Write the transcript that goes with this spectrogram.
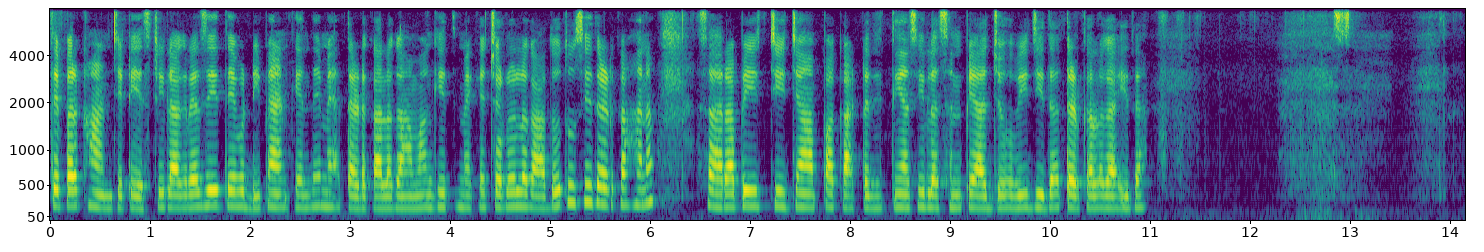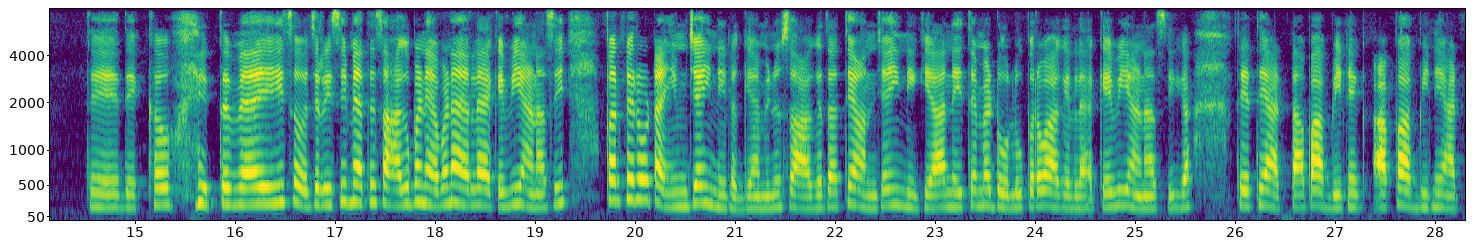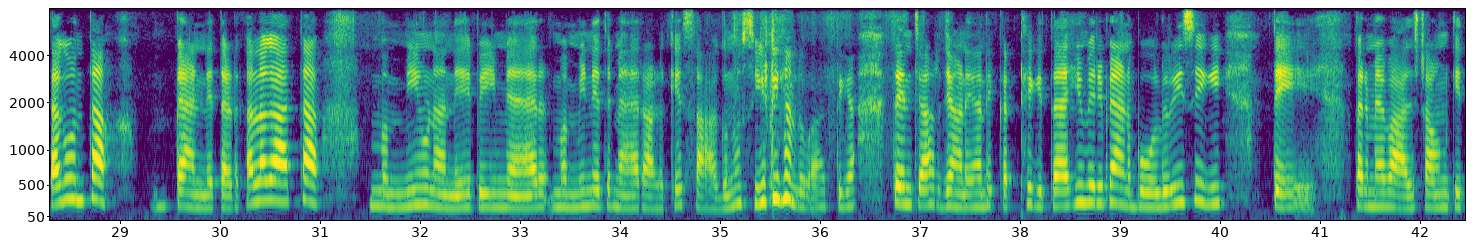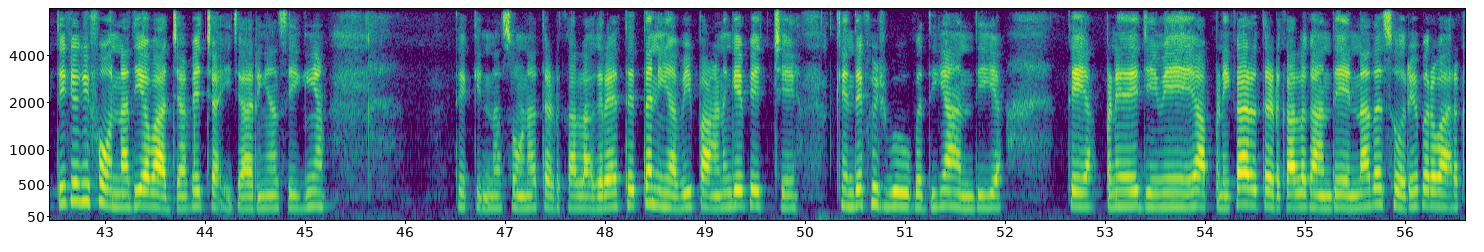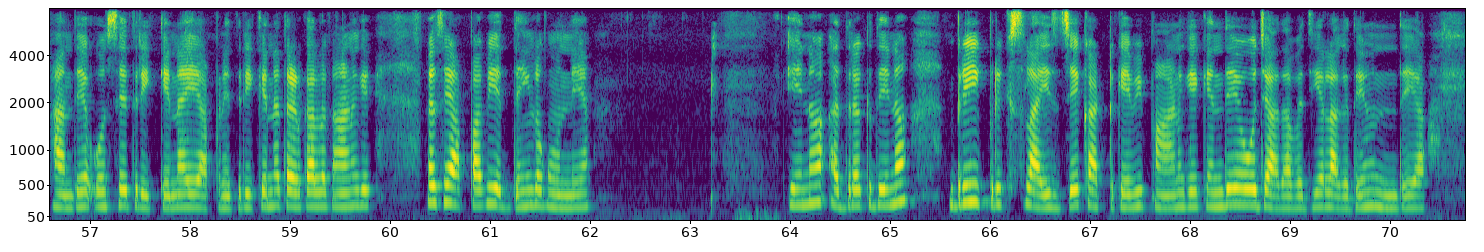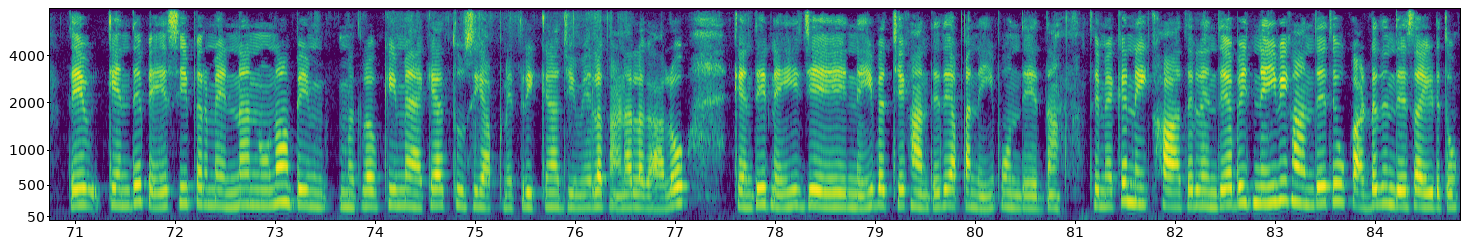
ਤੇ ਪਰ ਖਾਣ 'ਚ ਟੇਸਟੀ ਲੱਗ ਰਿਹਾ ਸੀ ਤੇ ਵੱਡੀ ਭੈਣ ਕਹਿੰਦੇ, ਮੈਂ ਤੜਕਾ ਲਗਾਵਾਂਗੀ। ਤੇ ਮੈਂ ਕਿਹਾ, ਚਲੋ ਲਗਾ ਦਿਓ ਤੁਸੀਂ ਤੜਕਾ, ਹਨਾ? ਸਾਰਾ ਵੀ ਚੀਜ਼ਾਂ ਆਪਾਂ ਕੱਟ ਦਿੱਤੀਆਂ ਸੀ, ਲਸਣ, ਪਿਆਜ਼, ਜੋ ਵੀ ਜਿਹਦਾ ਤੜਕਾ ਲਗਾਈਦਾ। ਤੇ ਦੇਖੋ ਇੱਥੇ ਮੈਂ ਇਹੀ ਸੋਚ ਰਹੀ ਸੀ, ਮੈਂ ਤੇ ਸਾਗ ਬਣਿਆ ਬਣਾਇਆ ਲੈ ਕੇ ਵੀ ਆਣਾ ਸੀ, ਪਰ ਫਿਰ ਉਹ ਟਾਈਮ ਜਿਹਾ ਹੀ ਨਹੀਂ ਲੱਗਿਆ ਮੈਨੂੰ, ਸਾਗ ਦਾ ਧਿਆਨ ਜਿਹਾ ਹੀ ਨਹੀਂ ਗਿਆ, ਨਹੀਂ ਤੇ ਮੈਂ ਡੋਲੂ ਭਰਵਾ ਕੇ ਲੈ ਕੇ ਵੀ ਆਣਾ ਸੀਗਾ। ਤੇ ਇੱਥੇ ਆਟਾ ਭਾਬੀ ਨੇ, ਆ ਭਾਬੀ ਨੇ ਆਟਾ ਗੁੰਨਤਾ, ਭੈਣ ਨੇ ਤੜਕਾ ਲਗਾਤਾ ਮੰਮੀ ਹੁਣਾਂ ਨੇ ਵੀ ਮੈਂ ਮੰਮੀ ਨੇ ਤੇ ਮੈਂ ਰਲ ਕੇ ਸਾਗ ਨੂੰ ਸੀਟੀਆਂ ਲਵਾਤੀਆਂ ਤਿੰਨ ਚਾਰ ਜਾਣਿਆਂ ਨੇ ਇਕੱਠੇ ਕੀਤਾ, ਇਹੀ ਮੇਰੀ ਭੈਣ ਬੋਲ ਰਹੀ ਸੀਗੀ ਤੇ ਪਰ ਮੈਂ ਆਵਾਜ਼ ਡਾਊਨ ਕੀਤੀ ਕਿਉਂਕਿ ਫੋਨਾਂ ਦੀ ਆਵਾਜ਼ਾਂ ਵਿੱਚ ਆਈ ਜਾ ਰਹੀਆਂ ਸੀਗੀਆਂ। ਤੇ ਕਿੰਨਾ ਸੋਹਣਾ ਤੜਕਾ ਲੱਗ ਰਿਹਾ, ਤੇ ਧਨੀਆ ਵੀ ਪਾਣਗੇ ਵਿੱਚ। ਕਹਿੰਦੇ ਖੁਸ਼ਬੂ ਵਧੀਆ ਆਂਦੀ ਆ। ਤੇ ਆਪਣੇ ਜਿਵੇਂ ਆਪਣੇ ਘਰ ਤੜਕਾ ਲਗਾਉਂਦੇ, ਇਹਨਾਂ ਦਾ ਸਹੁਰੇ ਪਰਿਵਾਰ ਖਾਂਦੇ, ਉਸੇ ਤਰੀਕੇ ਨਾਲ ਇਹ ਆਪਣੇ ਤਰੀਕੇ ਨਾਲ ਤੜਕਾ ਲਗਾਉਣਗੇ। ਵੈਸੇ ਆਪਾਂ ਵੀ ਇਦਾਂ ਹੀ ਲਗਾਉਂਦੇ ਆ ਇਹ ਨਾ ਅਦਰਕ ਦੇ ਨਾ ਬਰੀਕ ਬਰੀਕ ਸਲਾਈਸ ਜੇ ਕੱਟ ਕੇ ਵੀ ਪਾਣਗੇ, ਕਹਿੰਦੇ ਉਹ ਜ਼ਿਆਦਾ ਵਧੀਆ ਲੱਗਦੇ ਹੁੰਦੇ ਆ। ਤੇ ਕਹਿੰਦੇ ਪਏ ਸੀ, ਪਰ ਮੈਂ ਇਹਨਾਂ ਨੂੰ ਨਾ ਵੀ ਮਤਲਬ ਕਿ ਮੈਂ ਕਿਹਾ ਤੁਸੀਂ ਆਪਣੇ ਤਰੀਕੇ ਨਾਲ ਜਿਵੇਂ ਲਗਾਣਾ ਲਗਾ ਲਓ। ਕਹਿੰਦੇ ਨਹੀਂ, ਜੇ ਨਹੀਂ ਬੱਚੇ ਖਾਂਦੇ ਤੇ ਆਪਾਂ ਨਹੀਂ ਪਾਉਂਦੇ ਇਦਾਂ ਤੇ ਮੈਂ ਕਿਹਾ ਨਹੀਂ ਖਾ ਤੇ ਲੈਂਦੇ ਆ ਬਈ ਨਹੀਂ ਵੀ ਖਾਂਦੇ ਤੇ ਉਹ ਕੱਢ ਦਿੰਦੇ ਸਾਈਡ ਤੋਂ।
